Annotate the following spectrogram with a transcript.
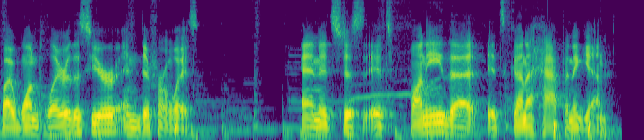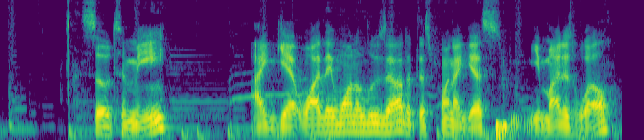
by one player this year in different ways. And it's just it's funny that it's going to happen again. So to me, I get why they want to lose out at this point. I guess you might as well.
